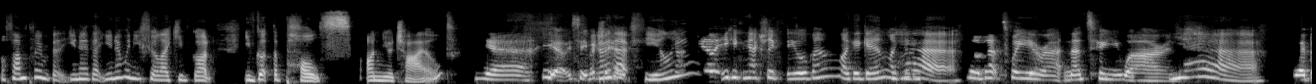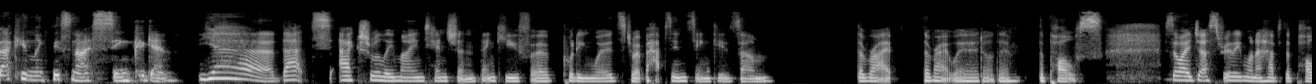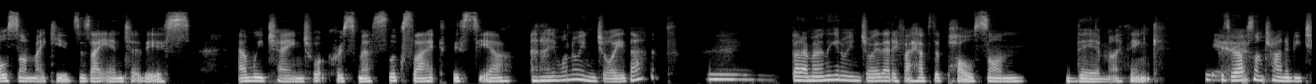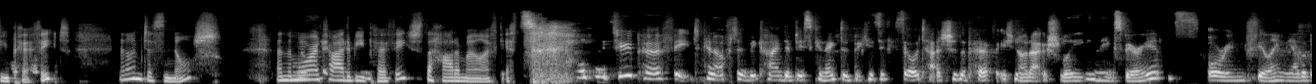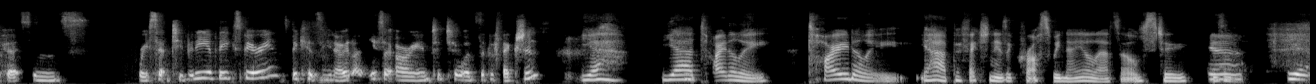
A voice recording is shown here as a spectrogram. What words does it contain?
or thumbprint. But you know that, you know, when you feel like you've got, you've got the pulse on your child. Yeah. Yeah. See, you know that feeling? You can actually feel them like again, like, yeah. well, that's where you're at and that's who you are. And yeah. We're back in like this nice sync again. Yeah, that's actually my intention. Thank you for putting words to it. Perhaps in sync is um the right the right word or the the pulse. So I just really want to have the pulse on my kids as I enter this and we change what Christmas looks like this year. And I want to enjoy that. Mm. But I'm only going to enjoy that if I have the pulse on them, I think. Because yeah. or else I'm trying to be too perfect. And I'm just not. And the more I try to be perfect, the harder my life gets. also, too perfect can often be kind of disconnected because if you're so attached to the perfect, you're not actually in the experience or in feeling the other person's receptivity of the experience because, you know, like you're so oriented towards the perfection. Yeah. Yeah, totally. Totally. Yeah. Perfection is a cross we nail ourselves to. Yeah. Yeah.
